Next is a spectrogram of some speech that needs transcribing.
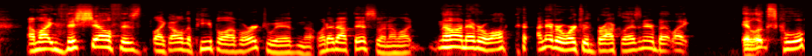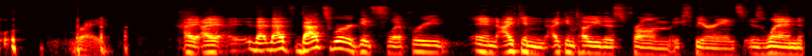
I'm like, this shelf is like all the people I've worked with. And what about this one? I'm like, no, I never walked, I never worked with Brock Lesnar, but like, it looks cool. right I, I that that's that's where it gets slippery and i can i can tell you this from experience is when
